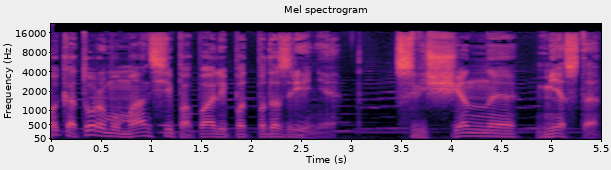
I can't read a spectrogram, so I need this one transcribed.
по которому Манси попали под подозрение. Священное место.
